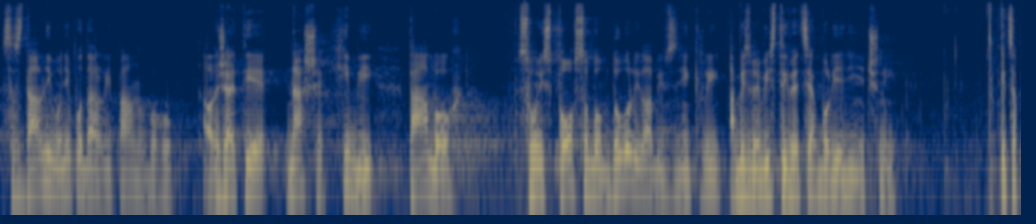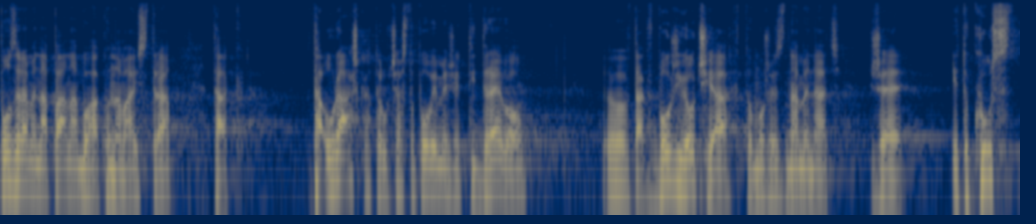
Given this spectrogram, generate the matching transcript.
sa zdalnivo nepodarili Pánu Bohu, ale že aj tie naše chyby Pán Boh svojím spôsobom dovolil, aby vznikli, aby sme v istých veciach boli jedineční. Keď sa pozeráme na Pána Boha ako na majstra, tak tá urážka, ktorú často povieme, že ty drevo, e, tak v Božích očiach to môže znamenať, že je to kus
